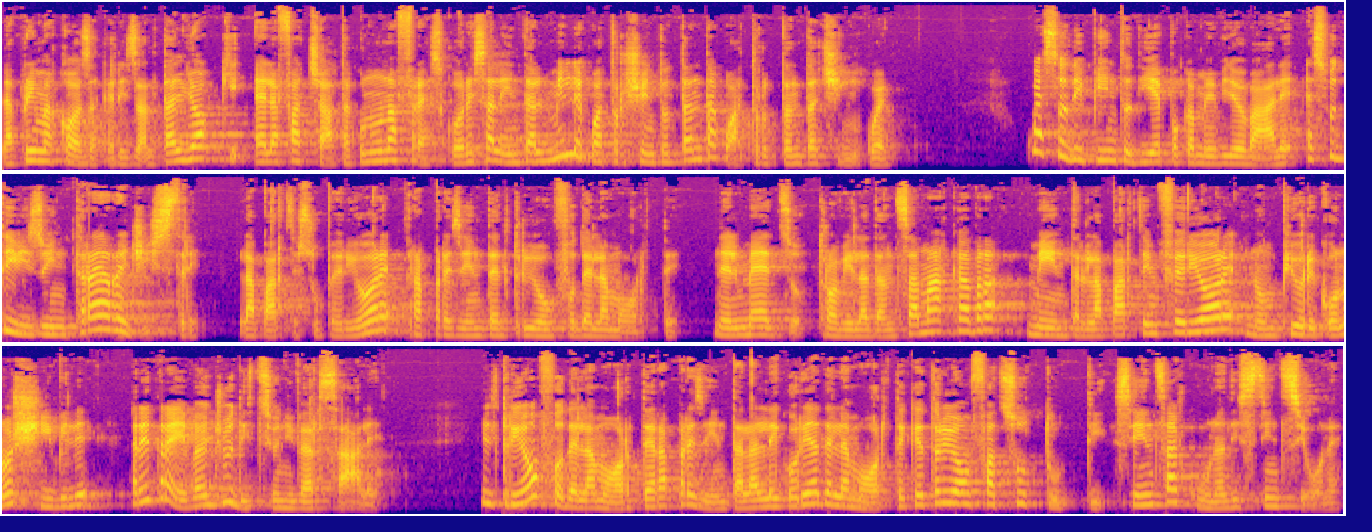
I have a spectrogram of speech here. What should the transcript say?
La prima cosa che risalta agli occhi è la facciata con un affresco risalente al 1484-85. Questo dipinto di epoca medievale è suddiviso in tre registri, la parte superiore rappresenta il trionfo della morte, nel mezzo trovi la danza macabra, mentre la parte inferiore, non più riconoscibile, ritraeva il giudizio universale. Il trionfo della morte rappresenta l'allegoria della morte che trionfa su tutti, senza alcuna distinzione.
